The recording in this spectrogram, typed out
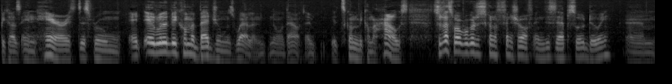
because in here it's this room it, it will become a bedroom as well and no doubt it's going to become a house. So that's what we're just going to finish off in this episode doing. Um,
